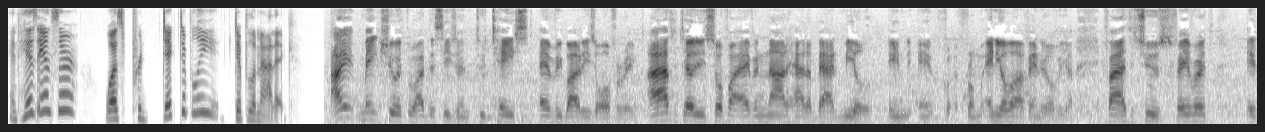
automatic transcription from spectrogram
and his answer was predictably diplomatic. I make sure throughout the season to taste everybody's offering. I have to tell you, so far I have not had a bad meal in, in from any of our vendors over here. If I had to choose favorite, it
